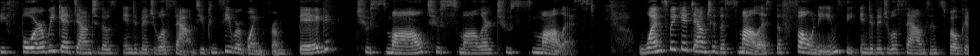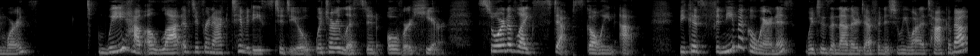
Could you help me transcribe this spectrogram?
before we get down to those individual sounds. You can see we're going from big to small to smaller to smallest. Once we get down to the smallest, the phonemes, the individual sounds and spoken words, we have a lot of different activities to do, which are listed over here, sort of like steps going up. Because phonemic awareness, which is another definition we want to talk about,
